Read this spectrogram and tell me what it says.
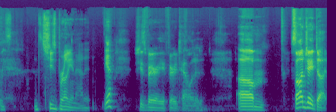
It's, it's- she's brilliant at it. Yeah. She's very very talented. Um, Sanjay Dutt.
